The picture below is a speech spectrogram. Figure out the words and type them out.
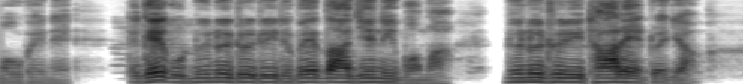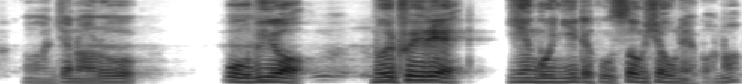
မဟုတ်ဘဲနဲ့ တကယ်ကိုနှွေးနှွေးထွေးထွေးတပည့်သားချင်းတွေပေါ်မှာနှွေးနှွေးထွေးထွေးထားတဲ့အတွက်ကြောင့်ဟိုကျွန်တော်တို့ပို့ပြီးတော့နှွေးထွေးတဲ့ရင်ခွင်ကြီးတစ်ခုစုံရှုံနေပေါ့နော်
